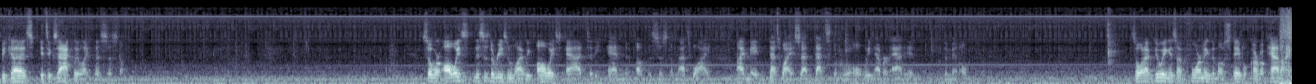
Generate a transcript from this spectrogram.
because it's exactly like this system. So we're always, this is the reason why we always add to the end of the system. That's why I made, that's why I said that's the rule. We never add in the middle. So what I'm doing is I'm forming the most stable carbocation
